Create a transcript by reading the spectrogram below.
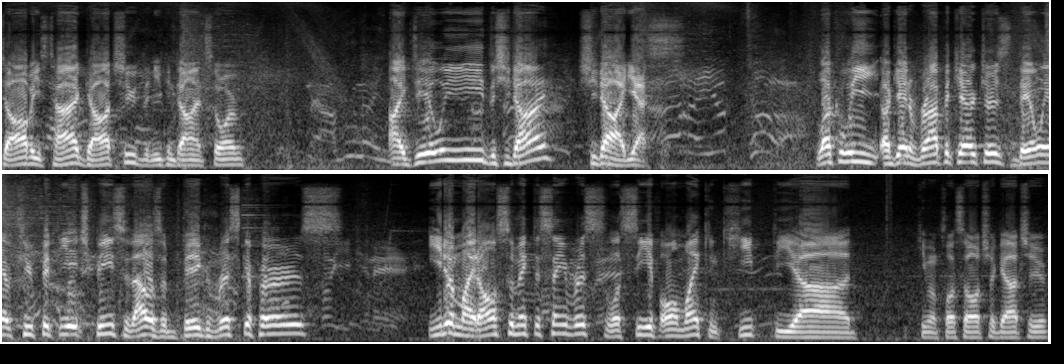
Dabi's tag. Got you. Then you can die in Storm. Ideally, did she die? She died, yes. Luckily, again, rapid characters, they only have 250 HP, so that was a big risk of hers. Iida might also make the same risk. Let's see if All Might can keep the uh, Chemo Plus Ultra. Got you.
